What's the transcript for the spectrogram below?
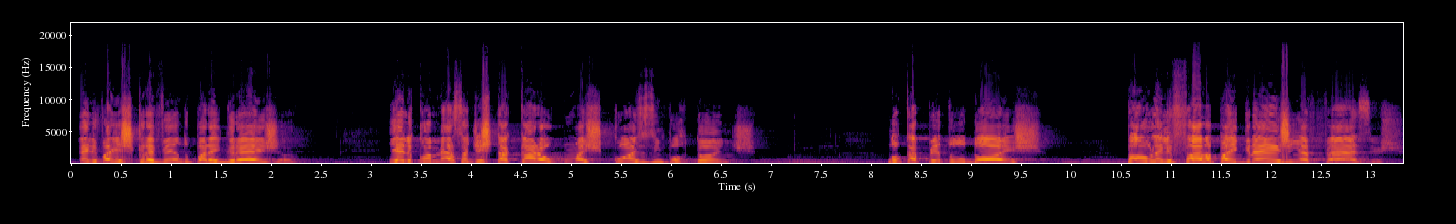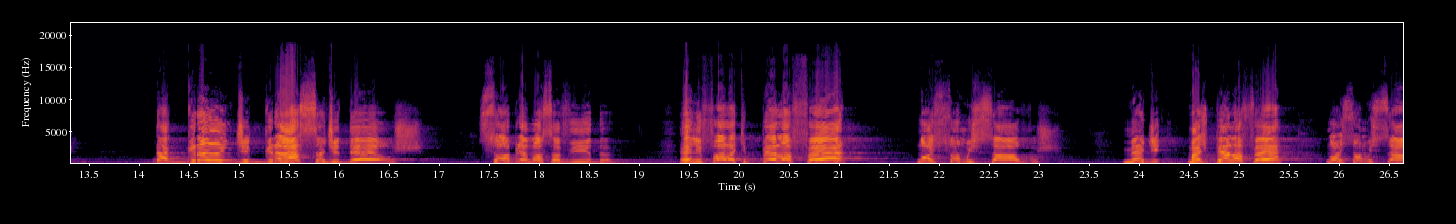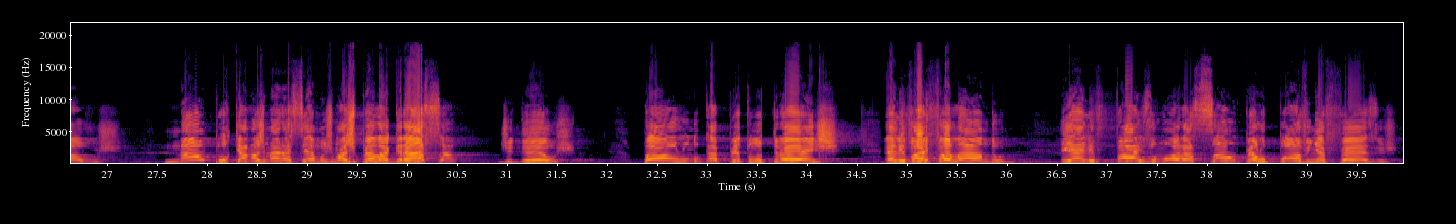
ele vai escrevendo para a igreja e ele começa a destacar algumas coisas importantes. No capítulo 2, Paulo ele fala para a igreja em Efésios da grande graça de Deus sobre a nossa vida. Ele fala que pela fé nós somos salvos, mas pela fé nós somos salvos não porque nós merecemos, mas pela graça de Deus. Paulo, no capítulo 3, ele vai falando, e ele faz uma oração pelo povo em Efésios.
